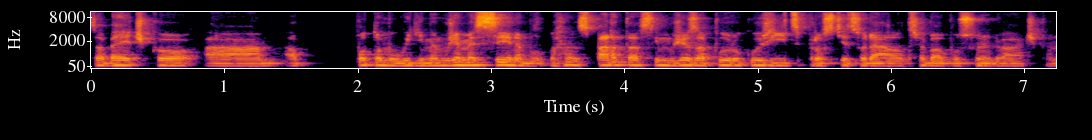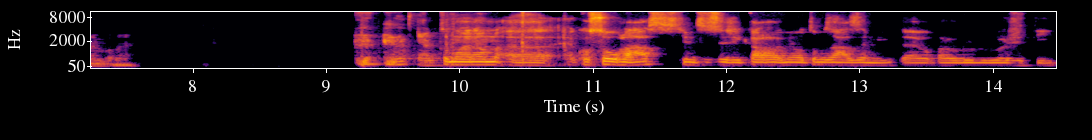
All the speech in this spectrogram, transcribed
za Bčko a, a potom uvidíme. Můžeme si, nebo Sparta si může za půl roku říct prostě, co dál, třeba posune dváčka, nebo ne. Já k tomu jenom uh, jako souhlas s tím, co jsi říkal hlavně o tom zázemí, to je opravdu důležitý.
